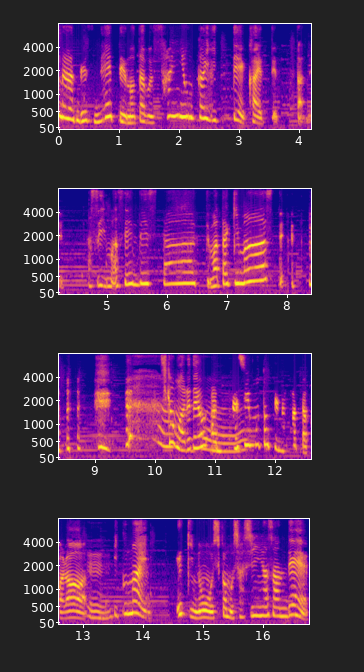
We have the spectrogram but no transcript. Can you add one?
うなんですね。っていうのを多分34回言って帰ってったね。あすいませんでした。って。また来ますって。しかもあれだよ。あの写真も撮ってなかったからうん。行く前駅のしかも写真屋さんで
